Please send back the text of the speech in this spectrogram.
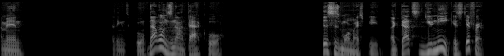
I'm in. I think it's cool. That one's not that cool. This is more my speed. Like, that's unique. It's different.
